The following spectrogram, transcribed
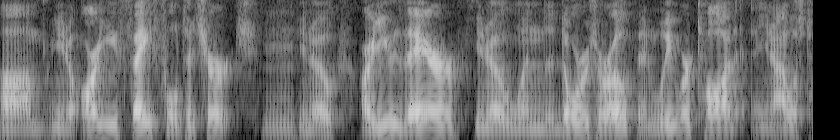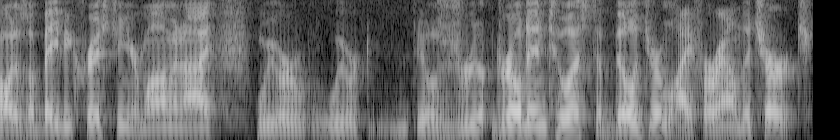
Um, you know, are you faithful to church? Mm. You know, are you there? You know, when the doors are open. We were taught. You know, I was taught as a baby Christian. Your mom and I, we were, we were. It was dr- drilled into us to build your life around the church.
